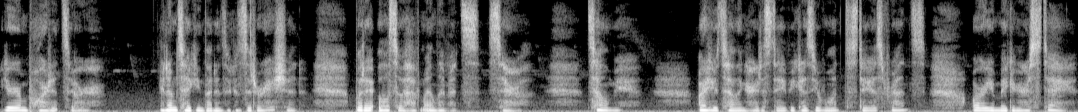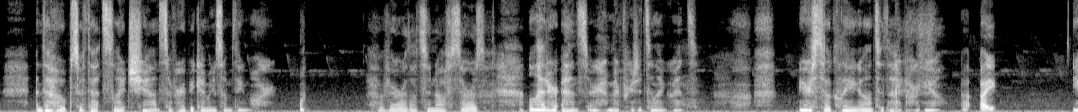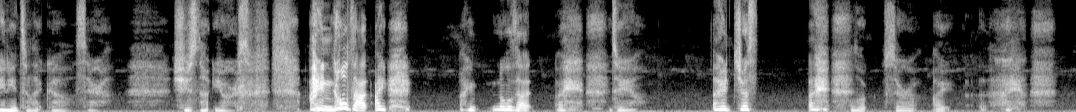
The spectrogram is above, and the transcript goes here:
You're important to her. And I'm taking that into consideration. But I also have my limits, Sera. Tell me, are you telling her to stay because you want to stay as friends? Or are you making her stay in the hopes of that slight chance of her becoming something more? Vera, that's enough. Sera's. Let her answer, my pretty delinquent. You're still clinging on to that, aren't you? Uh, I. You need to let go, Sera. She's not yours. I know that. I. I know that. I. Do you? I just. I. Look, Sera, I. I.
